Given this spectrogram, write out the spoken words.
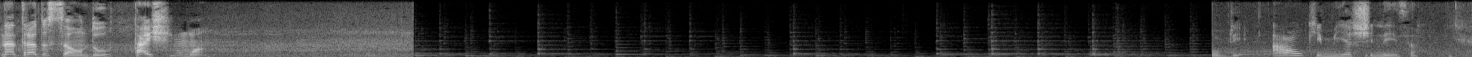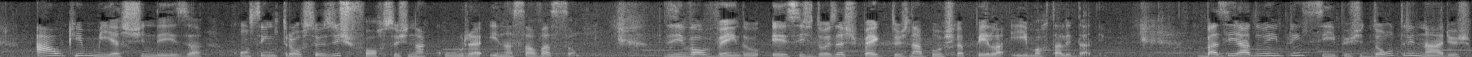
na tradução do Taixinhuan. sobre a alquimia chinesa. A alquimia chinesa concentrou seus esforços na cura e na salvação, desenvolvendo esses dois aspectos na busca pela imortalidade. Baseado em princípios doutrinários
